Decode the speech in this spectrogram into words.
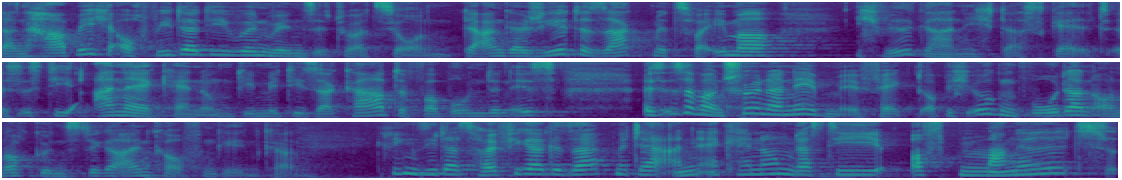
dann habe ich auch wieder die Win-Win-Situation. Der Engagierte sagt mir zwar immer, ich will gar nicht das Geld. Es ist die Anerkennung, die mit dieser Karte verbunden ist. Es ist aber ein schöner Nebeneffekt, ob ich irgendwo dann auch noch günstiger einkaufen gehen kann. Kriegen Sie das häufiger gesagt mit der Anerkennung, dass die oft mangelt?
